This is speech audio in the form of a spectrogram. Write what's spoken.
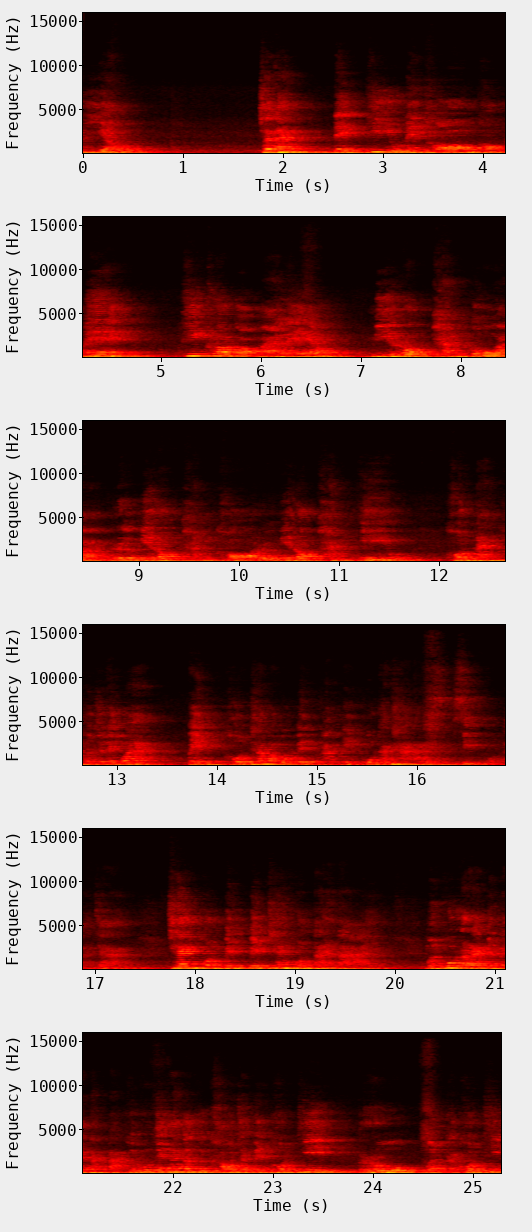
เดียว ฉะนั้นเด็กที่อยู่ในท้องของแม่ ที่คลอดออกมาแล้ว มีโรคพันตัว หรือมีโรคพันคอ หรือมีโรคพันเอว คนนั้นเขาจะเรียกว่าเป็นคนถ้ามาบอกเป็นพระเอกพูดคาถาอะไรสิทธิ์ของอาจารย์ แช่งคนเป็นเป็นแช่งคนตายตายเหมือนพูดอะไรเป็นเป็นต่างๆคือพูดง่ายๆก็คือเขาจะเป็นคนที่รู้เหมือนกับคนที่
